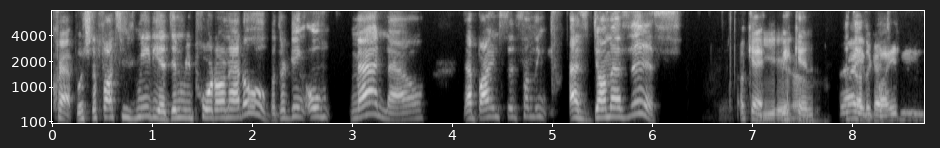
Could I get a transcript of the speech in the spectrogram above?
crap, which the Fox News media didn't report on at all. But they're getting old mad now that Biden said something as dumb as this. Okay, we can. Right, Biden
